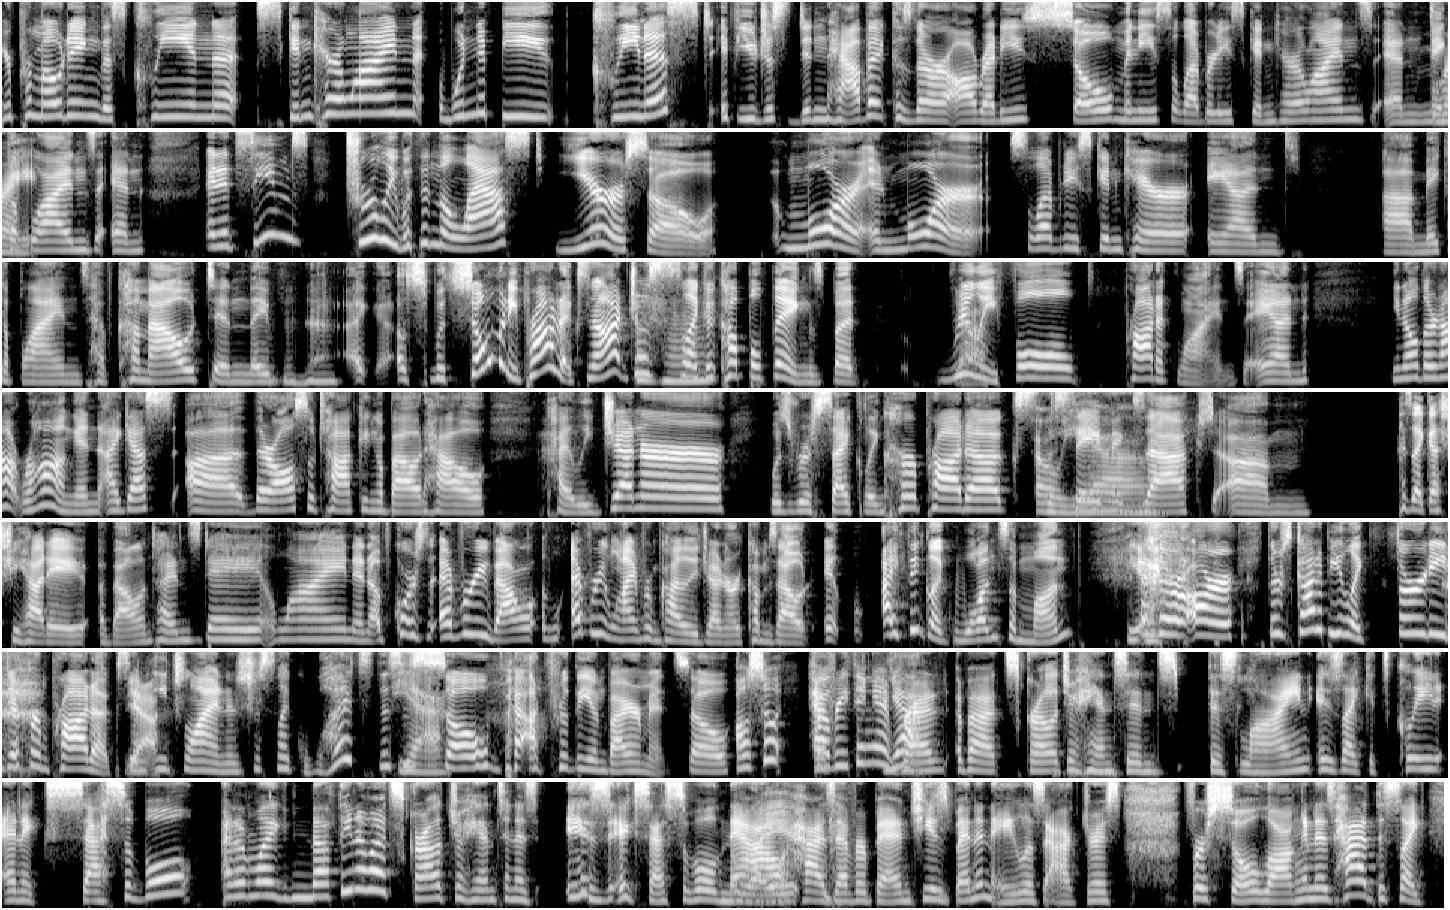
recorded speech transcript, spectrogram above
you're promoting this clean skincare line. Wouldn't it be cleanest if you just didn't have it? Because there are already so many celebrity skincare lines and makeup Right. lines. And and it seems truly within the last year or so, more and more celebrity skincare and uh, makeup lines have come out and they've Mhm. uh, uh, with so many products, not just Mhm. like a couple things, but really full product lines. And you know they're not wrong. And I guess uh, they're also talking about how Kylie Jenner was recycling her products, the Oh, same yeah. exact. Um, because I guess she had a, a Valentine's Day line, and of course, every val- every line from Kylie Jenner comes out. It, I think like once a month, and there are there's got to be like 30 different products Yeah. in each line. It's just like what? This Yeah. is so bad for the environment. So Also, Have- everything I've yeah. read about Scarlett Johansson's this line is like it's clean and accessible. And I'm like, nothing about Scarlett Johansson is is accessible now, Right. has ever been. She has been an A-list actress for so long and has had this like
